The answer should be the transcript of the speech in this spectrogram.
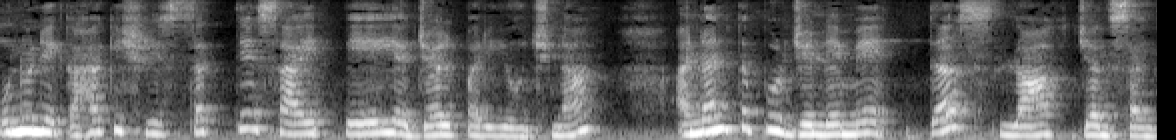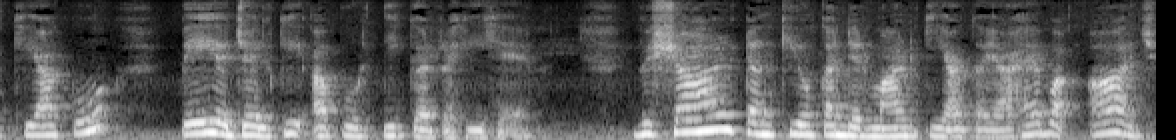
उन्होंने कहा कि श्री सत्य साई पेय जल परियोजना अनंतपुर ज़िले में 10 लाख जनसंख्या को पेयजल की आपूर्ति कर रही है। विशाल टंकियों का निर्माण किया गया है व आज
